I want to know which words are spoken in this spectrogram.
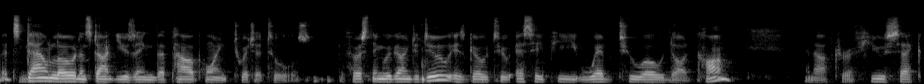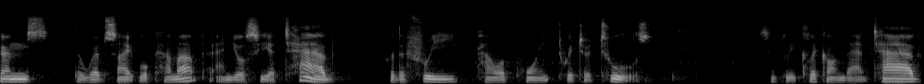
Let's download and start using the PowerPoint Twitter tools. The first thing we're going to do is go to sapweb20.com and after a few seconds the website will come up and you'll see a tab for the free PowerPoint Twitter tools. Simply click on that tab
